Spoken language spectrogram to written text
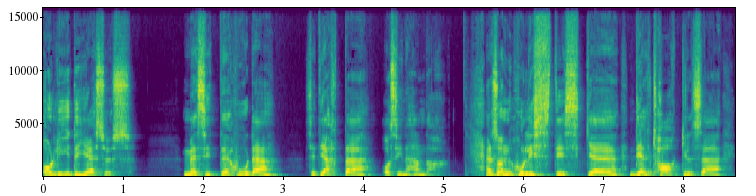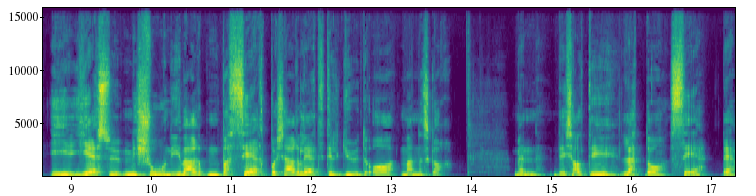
og lyde Jesus med sitt eh, hode, sitt hjerte og sine hender. En sånn holistisk eh, deltakelse i Jesu misjon i verden basert på kjærlighet til Gud og mennesker. Men det er ikke alltid lett å se det.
